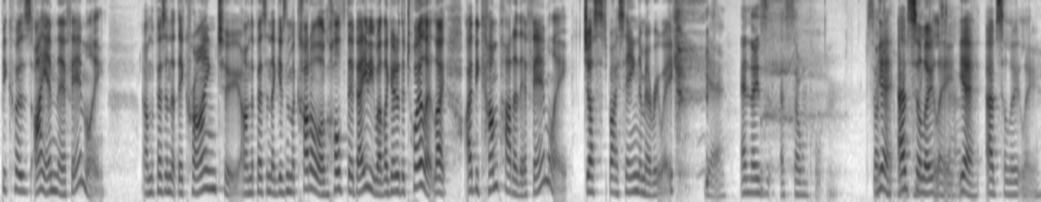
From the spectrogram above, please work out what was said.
because I am their family. I'm the person that they're crying to. I'm the person that gives them a cuddle or holds their baby while they go to the toilet. Like, I become part of their family just by seeing them every week. Yeah. And those are so important. Such yeah, important absolutely. Yeah, absolutely.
